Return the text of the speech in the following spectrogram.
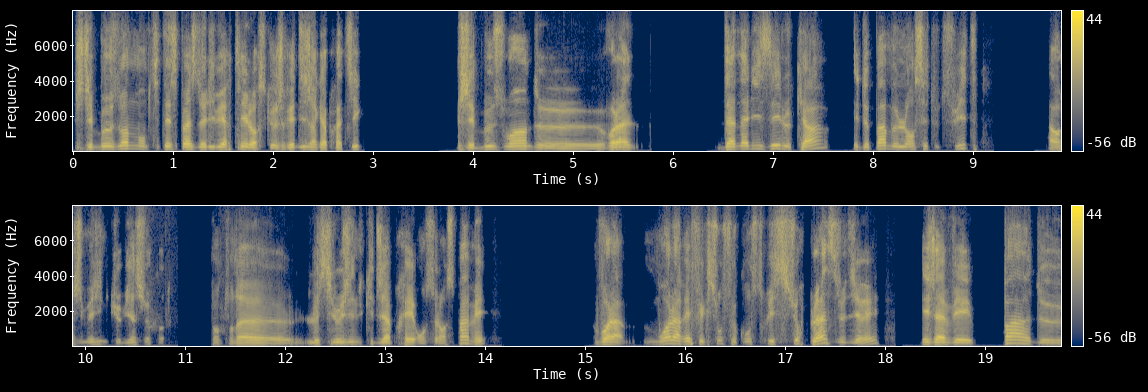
j'ai besoin de mon petit espace de liberté lorsque je rédige un cas pratique. J'ai besoin de voilà d'analyser le cas et de pas me lancer tout de suite. Alors j'imagine que bien sûr quand on a euh, le syllogisme qui est déjà prêt, on se lance pas, mais voilà, moi la réflexion se construit sur place, je dirais, et j'avais pas de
